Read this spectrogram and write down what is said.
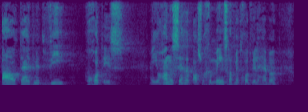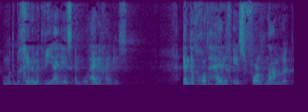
altijd met wie God is. En Johannes zegt dat als we gemeenschap met God willen hebben, we moeten beginnen met wie Hij is en hoe heilig Hij is. En dat God heilig is, vormt namelijk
